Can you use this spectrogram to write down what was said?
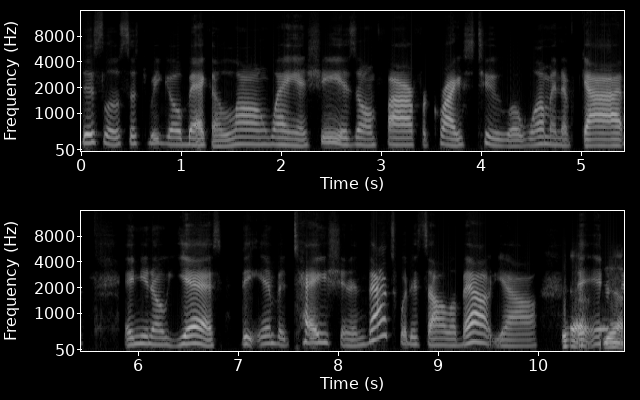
this little sister we go back a long way and she is on fire for christ too a woman of god and you know yes the invitation and that's what it's all about y'all yeah, the invitation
